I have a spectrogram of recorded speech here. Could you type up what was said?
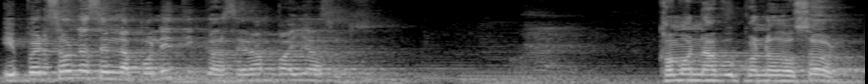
Y personas en la política serán payasos. Como Nabucodonosor.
